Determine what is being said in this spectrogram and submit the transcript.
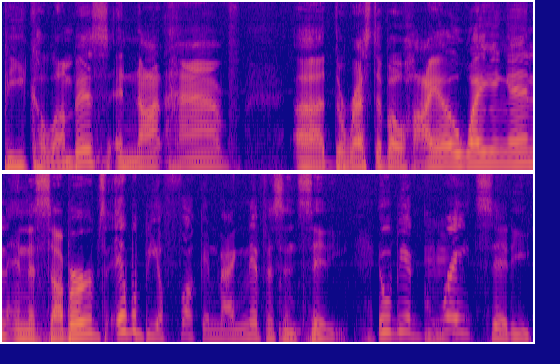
be Columbus and not have uh, the rest of Ohio weighing in in the suburbs, it would be a fucking magnificent city. It would be a great city.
